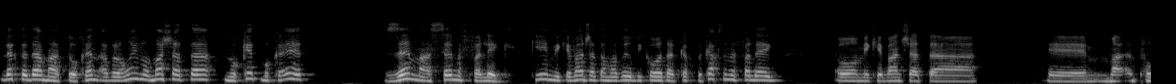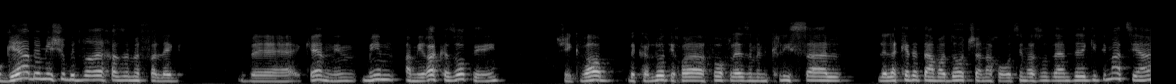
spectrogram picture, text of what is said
לך תדע מה התוכן, אבל אומרים לו, מה שאתה נוקט בו כעת, זה מעשה מפלג. כי מכיוון שאתה מעביר ביקורת על כך וכך זה מפלג, או מכיוון שאתה אה, פוגע במישהו בדבריך זה מפלג. וכן, מין, מין אמירה כזאת, שהיא כבר בקלות יכולה להפוך לאיזה מין כלי סל ללקט את העמדות שאנחנו רוצים לעשות להן דה-לגיטימציה,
